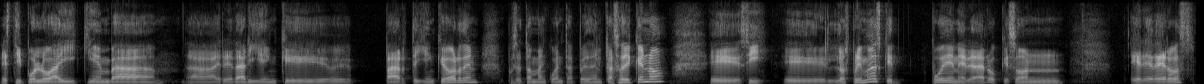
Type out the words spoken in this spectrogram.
estipuló ahí quién va a heredar y en qué parte y en qué orden, pues se toma en cuenta. Pero en el caso de que no, eh, sí, eh, los primeros que pueden heredar o que son herederos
